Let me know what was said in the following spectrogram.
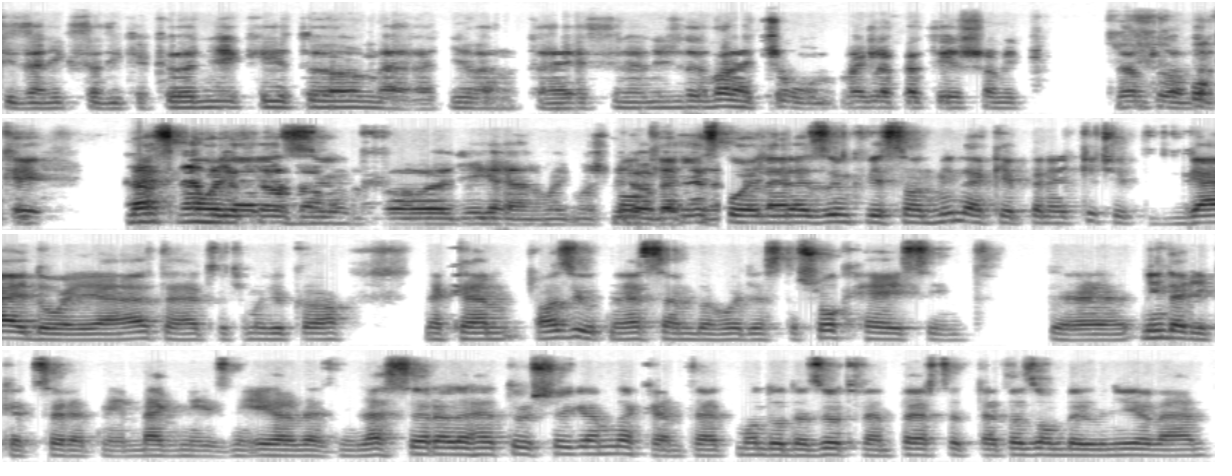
10-e környékétől, mert hát nyilván ott a helyszínen is, de van egy csomó meglepetés, amit nem tudom. Oké, okay. Vagyok azzal, hogy igen, hogy most miről okay, ne spoilerezzünk, viszont mindenképpen egy kicsit guide el, tehát hogyha mondjuk a, nekem az jutna eszembe, hogy ezt a sok helyszínt mindegyiket szeretném megnézni, élvezni. Lesz erre lehetőségem nekem? Tehát mondod az 50 percet, tehát azon belül nyilván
